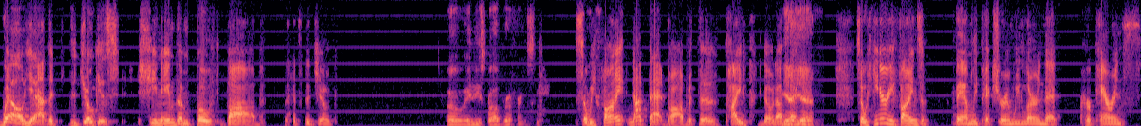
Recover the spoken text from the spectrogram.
Well, yeah, the the joke is she named them both Bob. That's the joke. Oh, 80s Bob reference. So we find not that Bob with the pipe. No, not Yeah, that. yeah. So here he finds a family picture, and we learn that her parents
